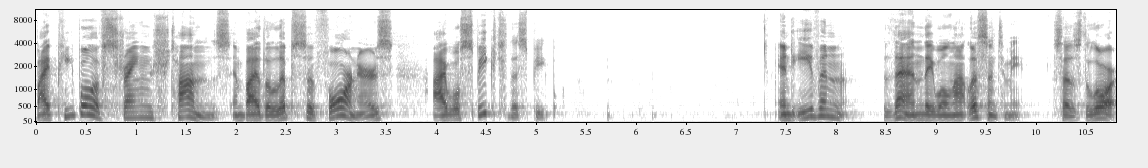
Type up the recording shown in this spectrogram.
By people of strange tongues and by the lips of foreigners I will speak to this people. And even then they will not listen to me, says the Lord.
